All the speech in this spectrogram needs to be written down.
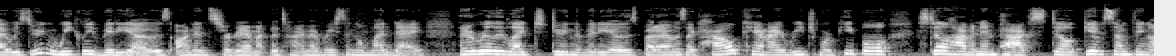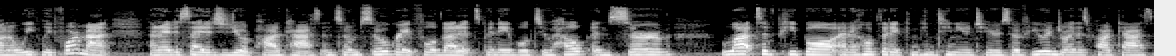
I was doing weekly videos on Instagram at the time every single Monday. And I really liked doing the videos, but I was like, how can I reach more people, still have an impact, still give something on a weekly format? And I decided to do a podcast. And so I'm so grateful that it's been able to help and serve lots of people and I hope that it can continue to. So if you enjoy this podcast,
